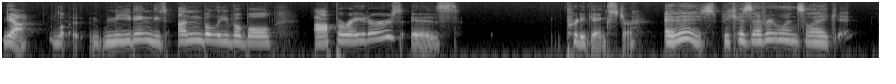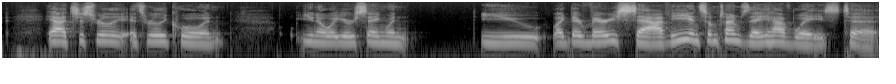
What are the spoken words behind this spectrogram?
yeah, l- meeting these unbelievable operators is pretty gangster. It is because everyone's like, yeah, it's just really, it's really cool. And you know what you were saying when you like, they're very savvy, and sometimes they have ways to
